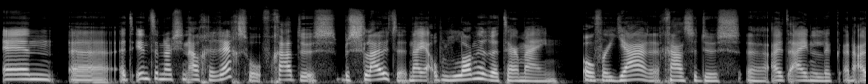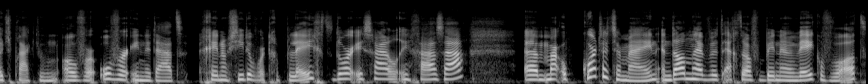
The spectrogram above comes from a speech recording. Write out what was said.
en eh, het internationaal gerechtshof gaat dus besluiten, nou ja, op langere termijn, over jaren, gaan ze dus eh, uiteindelijk een uitspraak doen over of er inderdaad genocide wordt gepleegd door Israël in Gaza. Ehm, maar op korte termijn, en dan hebben we het echt over binnen een week of wat,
